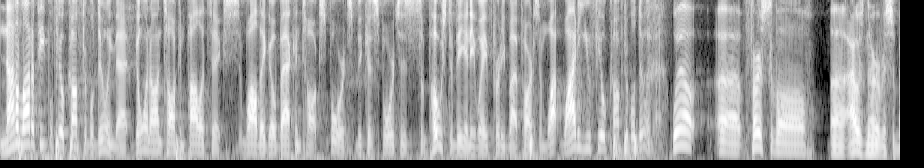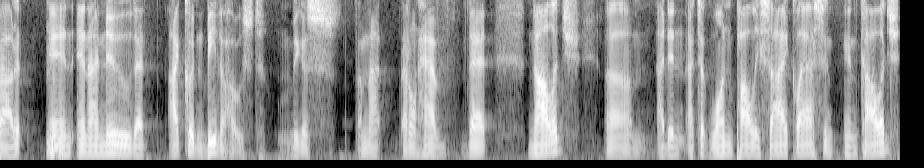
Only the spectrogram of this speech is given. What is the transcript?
not a lot of people feel comfortable doing that, going on talking politics while they go back and talk sports because sports is supposed to be, anyway, pretty bipartisan. Why, why do you feel comfortable doing that? Well, uh, first of all, uh, I was nervous about it, and and I knew that I couldn't be the host because I'm not. I don't have that knowledge. Um, I didn't. I took one poli sci class in, in college,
